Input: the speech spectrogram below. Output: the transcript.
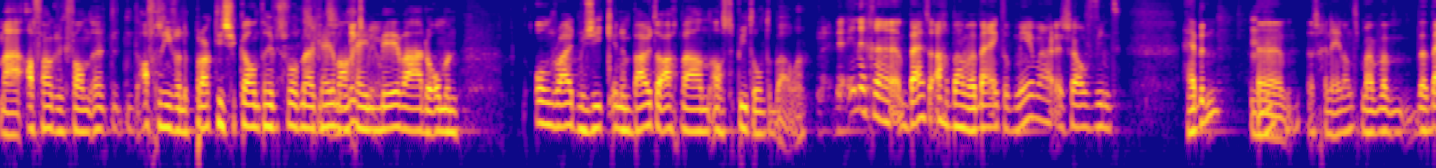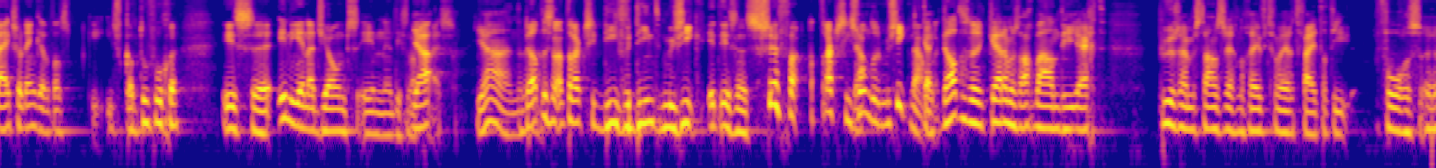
Maar afhankelijk van, eh, afgezien van de praktische kant, heeft het volgens mij ook helemaal geen meer meerwaarde om een onride muziek in een buitenachtbaan als de Python te bouwen. Nee, de enige buitenachtbaan waarbij ik dat meerwaarde zou vind hebben, Mhm. eh, dat is geen Nederlands, maar waar- waarbij ik zou denken dat als ik iets kan toevoegen, is eh, Indiana Jones in uh, Disneyland Ja, Parijs. Ja, inderdaad. Dat is een attractie die verdient muziek. Het is een suffe attractie Ja. zonder de muziek namelijk. Kijk, dat is een kermisachtbaan die echt puur zijn bestaansrecht nog heeft vanwege het feit dat hij volgens eh,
